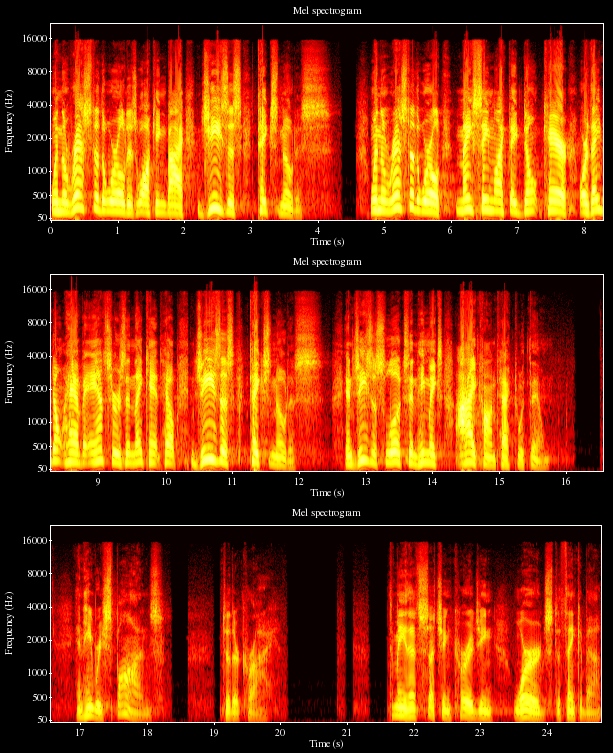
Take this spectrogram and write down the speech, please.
When the rest of the world is walking by, Jesus takes notice. When the rest of the world may seem like they don't care or they don't have answers and they can't help, Jesus takes notice. And Jesus looks and he makes eye contact with them. And he responds to their cry. To me, that's such encouraging words to think about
